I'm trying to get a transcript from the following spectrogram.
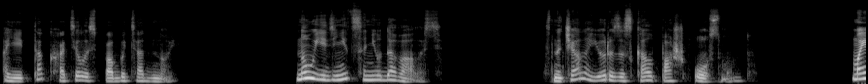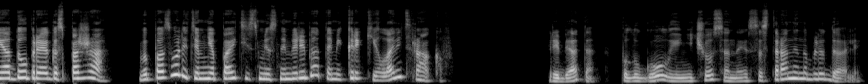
А ей так хотелось побыть одной. Но уединиться не удавалось. Сначала ее разыскал Паш Осмунд. «Моя добрая госпожа, вы позволите мне пойти с местными ребятами к реке ловить раков?» Ребята, полуголые и нечесанные, со стороны наблюдали,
